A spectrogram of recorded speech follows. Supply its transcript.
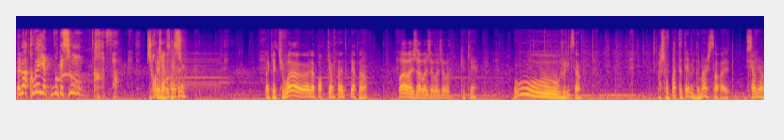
Elle m'a retrouvé, il y a vocation fuck. Je crois qu'il y a vocation. Ok tu vois euh, la porte qui est en train d'être ouverte là hein Ouais, ouais, je la vois, je la vois, je la vois. Ok ok. Ouh joli ça. Ah, je trouve pas de totem, dommage ça. aurait servi là.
